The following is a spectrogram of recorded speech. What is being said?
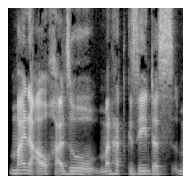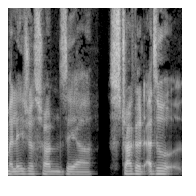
Meine auch. Also man hat gesehen, dass Malaysia schon sehr struggled. Also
